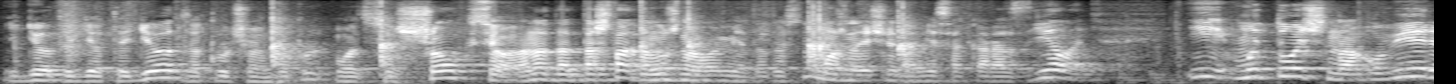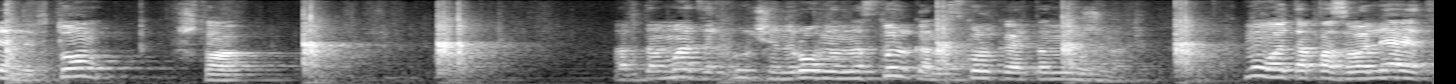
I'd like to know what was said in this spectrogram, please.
идет, идет, идет, закручиваем, закручиваем, вот все, щелк, все, она дошла до нужного момента. То есть, ну, можно еще там несколько раз сделать. И мы точно уверены в том, что автомат закручен ровно настолько, насколько это нужно. Ну, это позволяет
